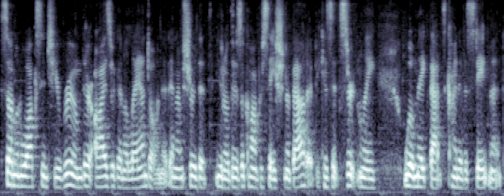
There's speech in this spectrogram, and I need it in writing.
someone walks into your room their eyes are going to land on it and i'm sure that you know there's a conversation about it because it certainly will make that kind of a statement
